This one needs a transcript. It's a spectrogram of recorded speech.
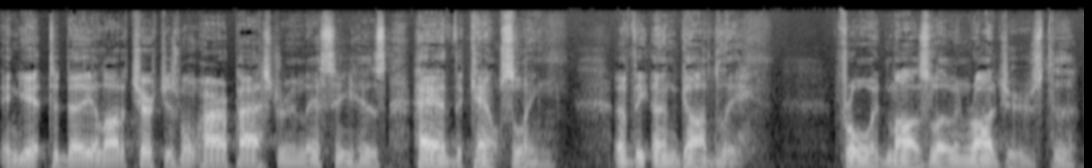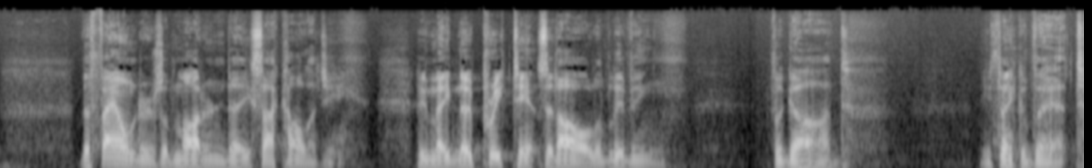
And yet today, a lot of churches won't hire a pastor unless he has had the counseling of the ungodly. Freud, Maslow, and Rogers, the, the founders of modern day psychology, who made no pretense at all of living for God. You think of that.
